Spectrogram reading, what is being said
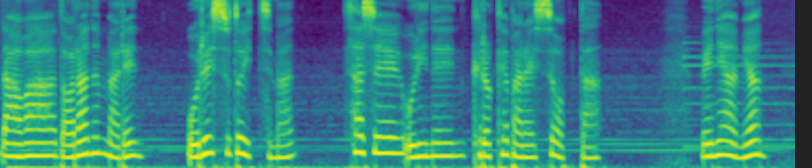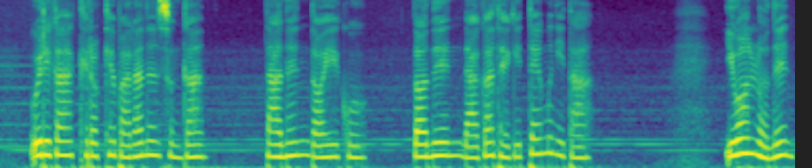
나와 너라는 말은 옳을 수도 있지만 사실 우리는 그렇게 말할 수 없다. 왜냐하면 우리가 그렇게 말하는 순간 나는 너이고 너는 나가 되기 때문이다. 이원론은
